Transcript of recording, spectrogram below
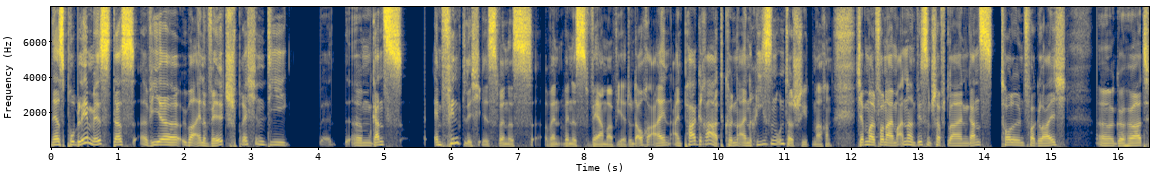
das Problem ist, dass wir über eine Welt sprechen, die äh, ähm, ganz empfindlich ist, wenn es, wenn, wenn es wärmer wird. Und auch ein, ein paar Grad können einen riesen Unterschied machen. Ich habe mal von einem anderen Wissenschaftler einen ganz tollen Vergleich äh, gehört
